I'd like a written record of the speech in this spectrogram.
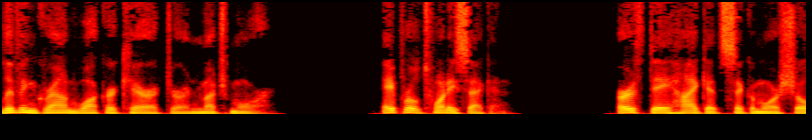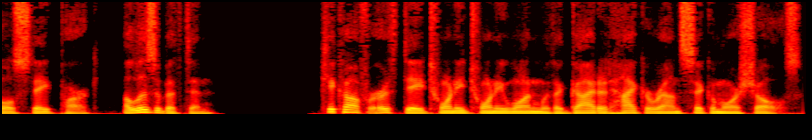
living ground walker character, and much more. April 22nd. Earth Day hike at Sycamore Shoals State Park, Elizabethton. Kick off Earth Day 2021 with a guided hike around Sycamore Shoals.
